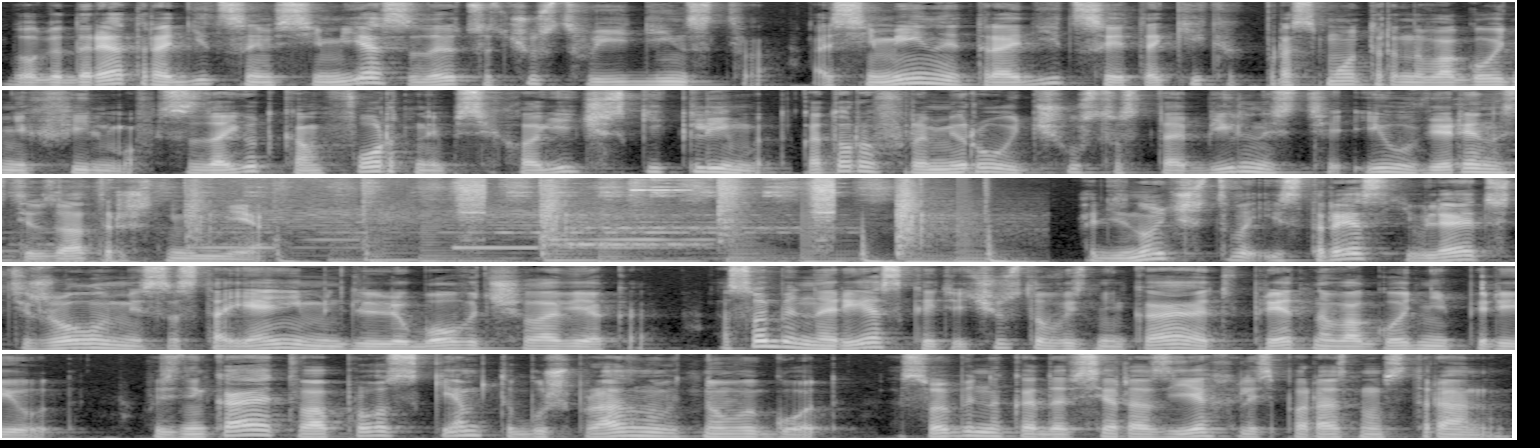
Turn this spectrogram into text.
Благодаря традициям в семье создается чувство единства, а семейные традиции, такие как просмотр новогодних фильмов, создают комфортный психологический климат, который формирует чувство стабильности и уверенности в завтрашнем дне. Одиночество и стресс являются тяжелыми состояниями для любого человека. Особенно резко эти чувства возникают в предновогодний период. Возникает вопрос, с кем ты будешь праздновать Новый год, особенно когда все разъехались по разным странам.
